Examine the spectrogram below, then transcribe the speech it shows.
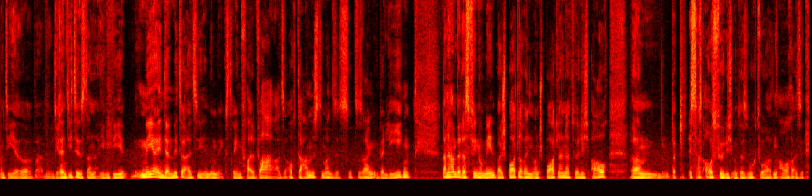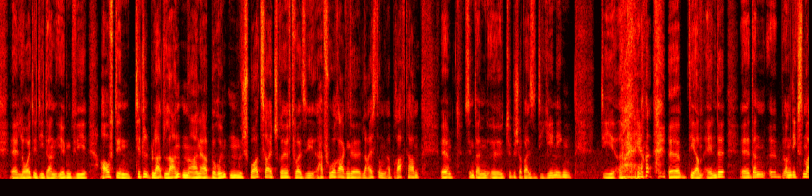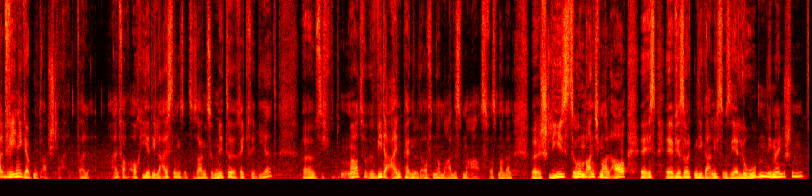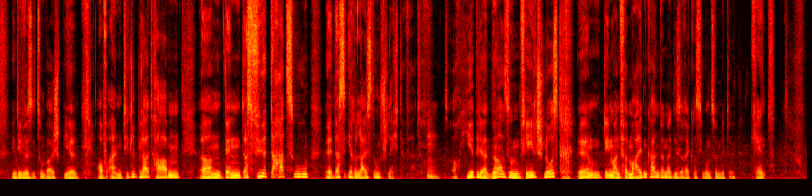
Und die, äh, die Rendite ist dann irgendwie mehr in der Mitte, als sie in einem Extremfall war. Also auch da müsste man sich sozusagen überlegen. Dann haben wir das Phänomen bei Sportlerinnen und Sportlern natürlich auch. Ähm, da ist das ausführlich untersucht worden auch. Also äh, Leute, die dann irgendwie auf den Titelblatt landen einer berühmten Sportzeitschrift, weil sie hervorragende Leistungen erbracht haben, äh, sind dann äh, typischerweise diejenigen, die, äh, die am Ende äh, dann äh, am nächsten Mal weniger gut abschneiden, weil einfach auch hier die Leistung sozusagen zur Mitte regrediert äh, sich ja, wieder einpendelt auf ein normales Maß, was man dann äh, schließt, so manchmal auch, äh, ist, äh, wir sollten die gar nicht so sehr loben, die Menschen, indem wir sie zum Beispiel auf einem Titelblatt haben, ähm, denn das führt dazu, äh, dass ihre Leistung schlechter wird. Mhm. Also auch hier wieder ne, so ein Fehlschluss, ähm, den man vermeiden kann, wenn man diese Regression zur Mitte kennt.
